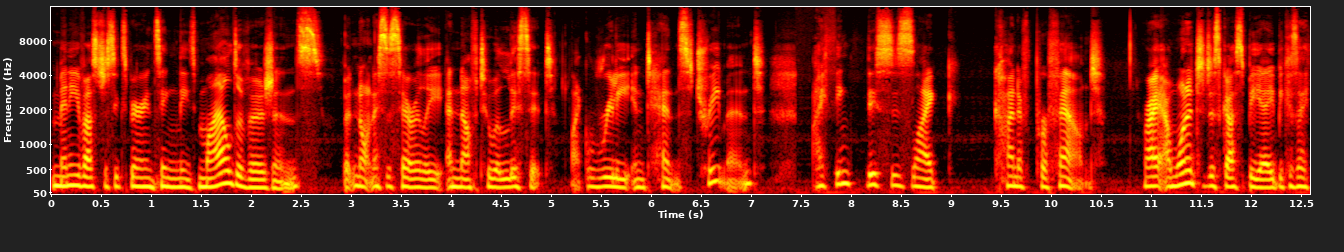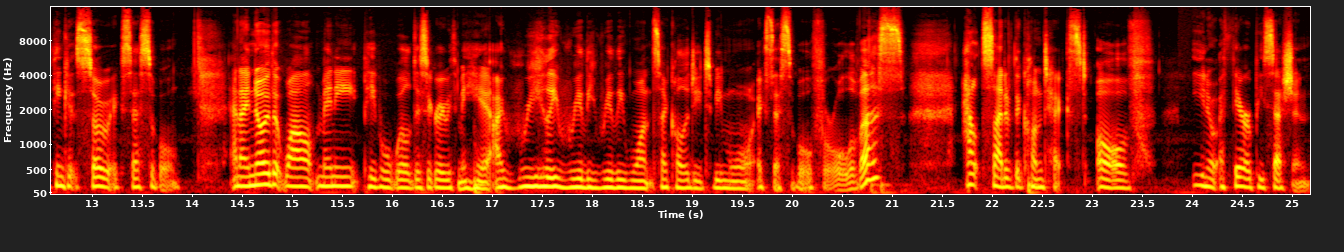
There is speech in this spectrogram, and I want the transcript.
many of us just experiencing these milder versions but not necessarily enough to elicit like really intense treatment, I think this is like kind of profound, right? I wanted to discuss BA because I think it's so accessible. And I know that while many people will disagree with me here, I really, really, really want psychology to be more accessible for all of us outside of the context of, you know, a therapy session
